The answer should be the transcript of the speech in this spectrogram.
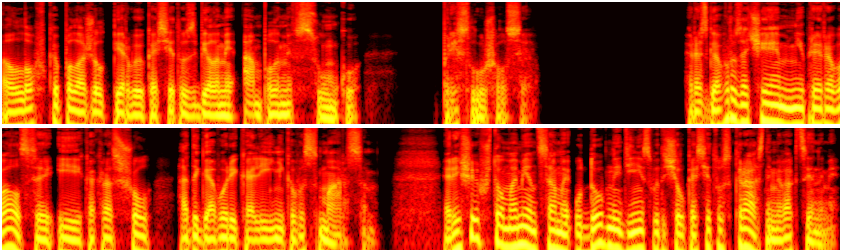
ловко положил первую кассету с белыми ампулами в сумку. Прислушался. Разговор за чаем не прерывался и как раз шел о договоре Калийникова с Марсом. Решив, что момент самый удобный, Денис вытащил кассету с красными вакцинами.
